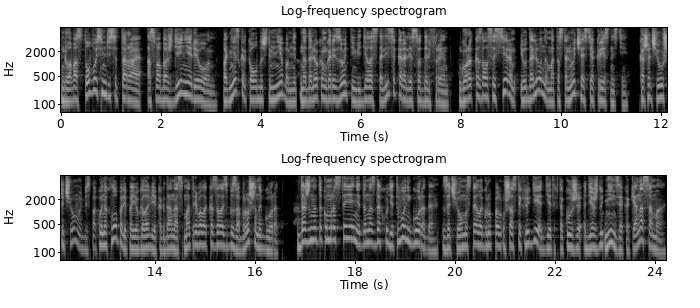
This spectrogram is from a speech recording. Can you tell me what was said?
Глава 182. Освобождение Рион. Под несколько облачным небом на далеком горизонте виделась столица королевства Дельфренд. Город казался серым и удаленным от остальной части окрестностей. Кошачьи уши Чомы беспокойно хлопали по ее голове, когда она осматривала, казалось бы, заброшенный город. Даже на таком расстоянии до нас доходит вонь города. За Чомы стояла группа ушастых людей, одетых в такую же одежду ниндзя, как и она сама.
